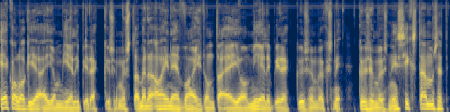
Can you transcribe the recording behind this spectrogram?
Ekologia ei ole mielipidekysymys tai meidän aineenvaihdunta ei ole mielipidekysymys, niin, kysymys, niin siksi tämmöiset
